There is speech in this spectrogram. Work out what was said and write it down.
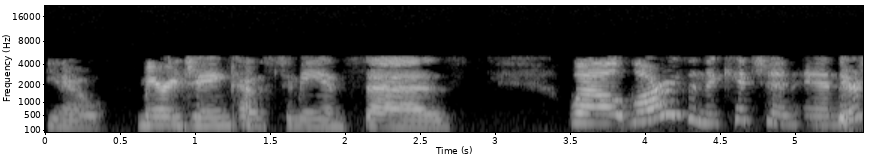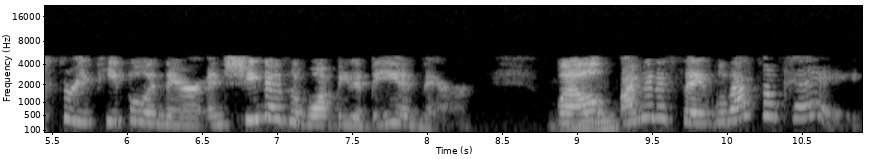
you know mary jane comes to me and says well laura's in the kitchen and there's three people in there and she doesn't want me to be in there. Well Mhm. i'm going to say well that's okay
